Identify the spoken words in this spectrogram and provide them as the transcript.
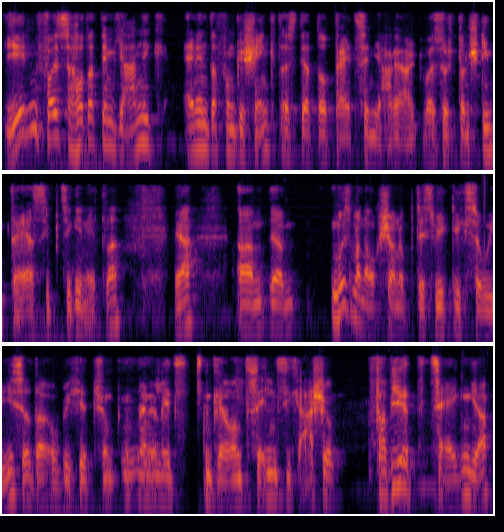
Jedenfalls hat er dem Janik einen davon geschenkt, als der da 13 Jahre alt war. Also dann stimmt 73 in etwa. Ja, ähm, muss man auch schauen, ob das wirklich so ist oder ob ich jetzt schon meine letzten grauen Zellen sich auch schon verwirrt zeigen, ja.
